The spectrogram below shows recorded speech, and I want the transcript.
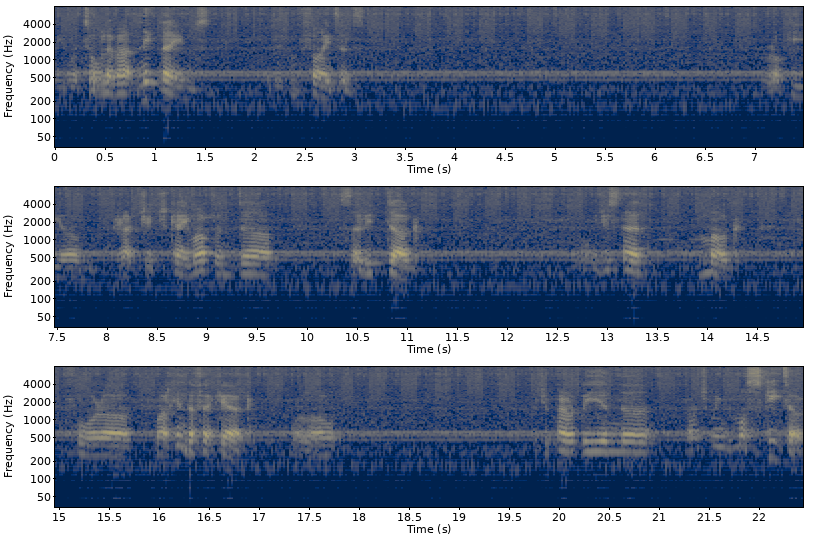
we were talking about nicknames for different fighters. Rocky um, Dragic came up and uh, so did Doug. Mug for uh, Marhinde Verkerk, well, which apparently in uh, Dutch means mosquito.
